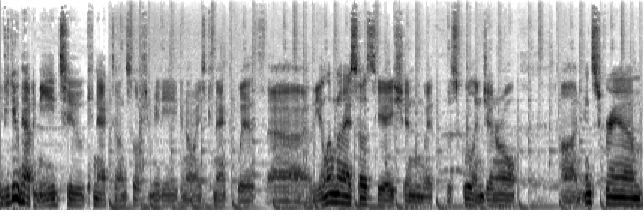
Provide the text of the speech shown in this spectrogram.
if you do have a need to connect on social media, you can always connect with uh, the Alumni Association, with the school in general on Instagram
